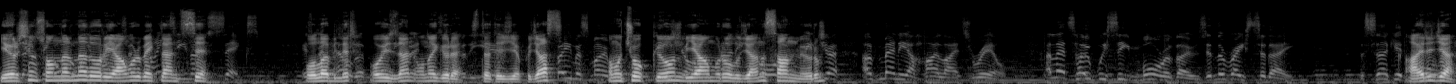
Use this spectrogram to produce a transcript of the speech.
Yarışın sonlarına doğru yağmur beklentisi olabilir. O yüzden ona göre strateji yapacağız. Ama çok yoğun bir yağmur olacağını sanmıyorum. Ayrıca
